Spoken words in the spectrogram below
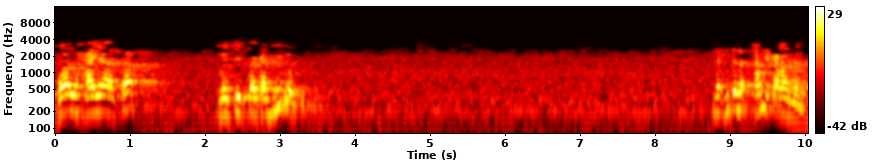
wal hayata menciptakan hidup. Nak kita nak ambil kat mana ni?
